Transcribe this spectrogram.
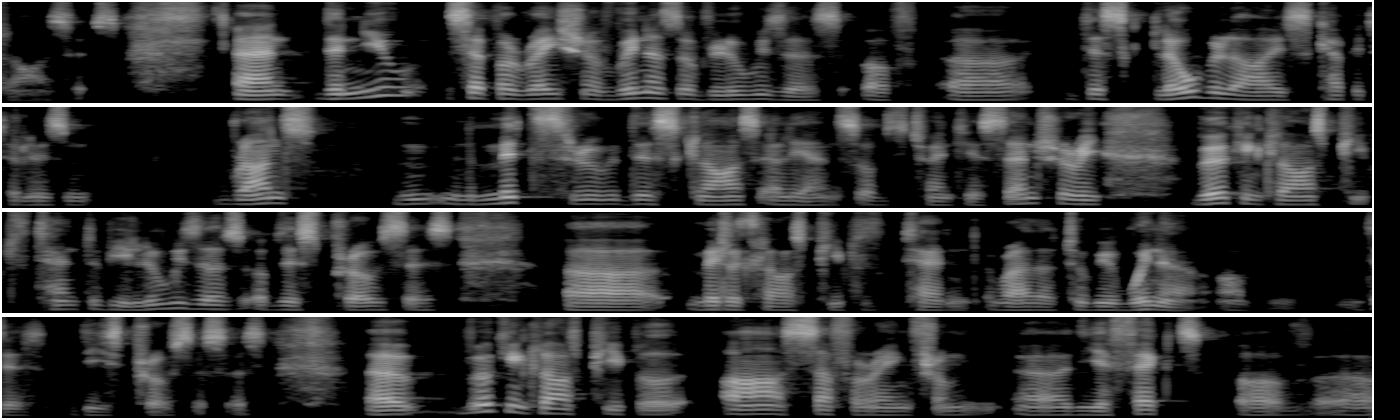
classes. And the new separation of winners of losers of uh, this globalized capitalism runs mid through this class alliance of the 20th century. Working class people tend to be losers of this process. Uh, middle class people tend rather to be winner of this, these processes. Uh, working class people are suffering from uh, the effects of uh,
